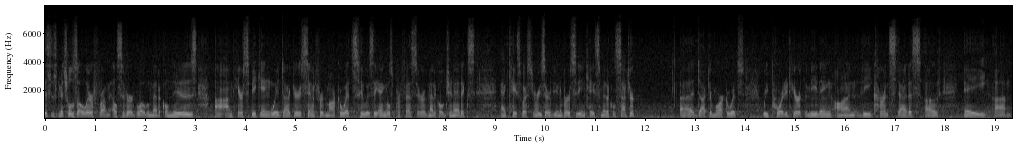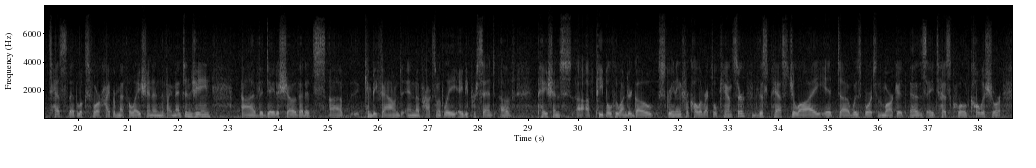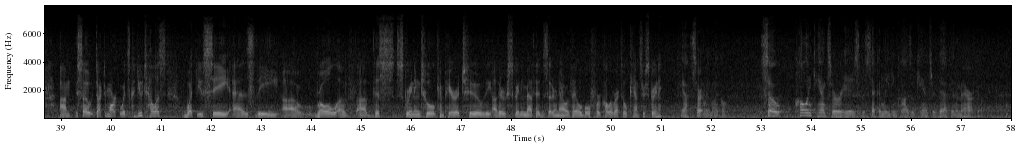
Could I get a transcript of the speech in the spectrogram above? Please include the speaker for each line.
Speaker 1: This is Mitchel Zoler from Elsevier Global Medical News. Uh, I'm here speaking with Dr. Sanford Markowitz, who is the Ingalls Professor of Medical Genetics at Case Western Reserve University and Case Medical Center. Uh, Dr. Markowitz reported here at the meeting on the current status of a um, test that looks for hypermethylation in the vimentin gene. Uh, the data show that it uh, can be found in approximately 80% of patients, uh, of people who undergo screening for colorectal cancer. This past July, it uh, was brought to the market as a test called ColoSure. Um, so, Dr. Markowitz, could you tell us what you see as the uh, role of this screening tool compared to the other screening methods that are now available for colorectal cancer screening?
Speaker 2: Yeah, certainly, Michael. So, colon cancer is the second leading cause of cancer death in America.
